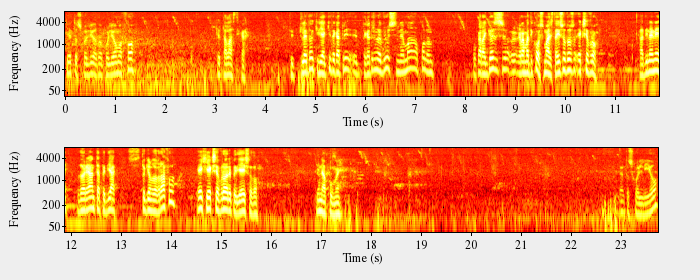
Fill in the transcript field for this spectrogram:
Και το σχολείο εδώ πολύ όμορφο και τα λάστιχα. Τη λέω εδώ Κυριακή 13, 13 Νοεμβρίου σινεμά Απόλλων. Ο Καραγκιόζης ε, γραμματικός, μάλιστα, είσοδος 6 ευρώ. Αντί να είναι δωρεάν τα παιδιά στον κινηματογράφο, έχει 6 ευρώ ρε παιδιά είσοδο. Τι να πούμε. Εδώ είναι το σχολείο.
